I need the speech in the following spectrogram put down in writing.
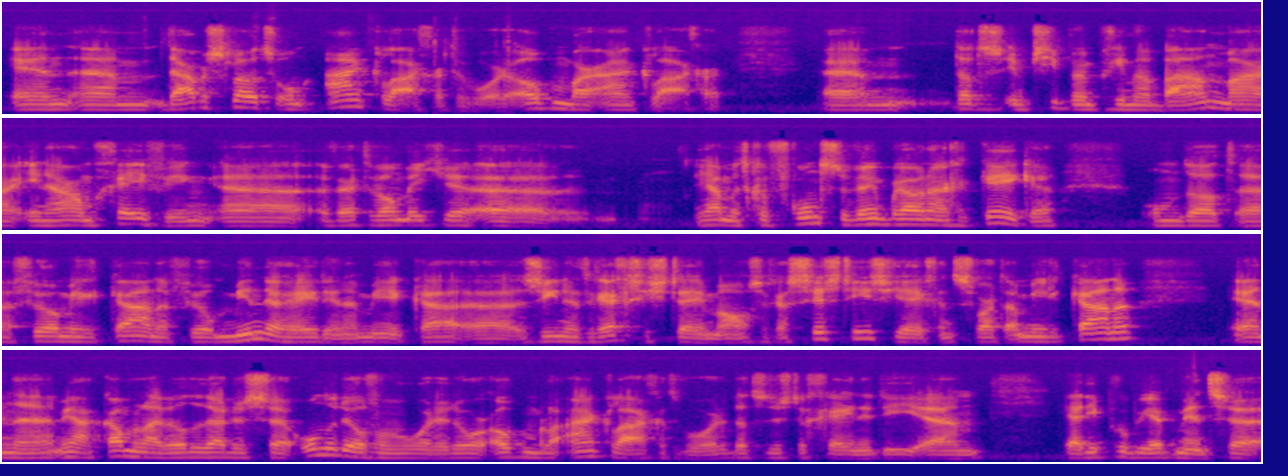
En um, daar besloot ze om aanklager te worden, openbaar aanklager. Um, dat is in principe een prima baan, maar in haar omgeving werd er wel een beetje ja, met gefronste wenkbrauwen naar gekeken omdat veel Amerikanen, veel minderheden in Amerika, zien het rechtssysteem als racistisch jegens zwarte Amerikanen. En uh, ja, Kamala wilde daar dus onderdeel van worden door openbaar aanklager te worden. Dat is dus degene die, um, ja, die probeert mensen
